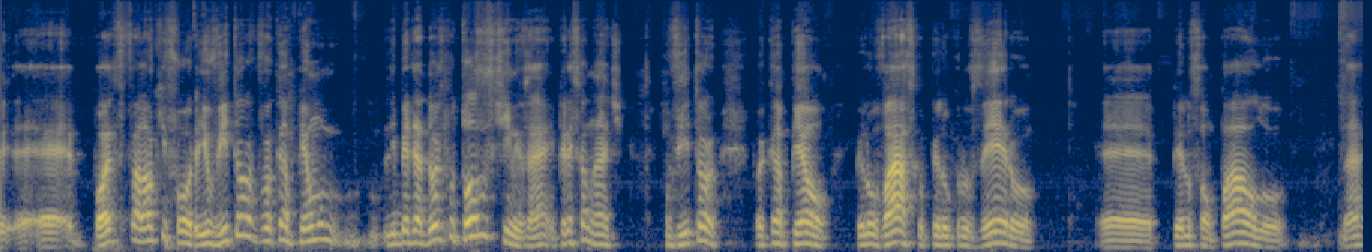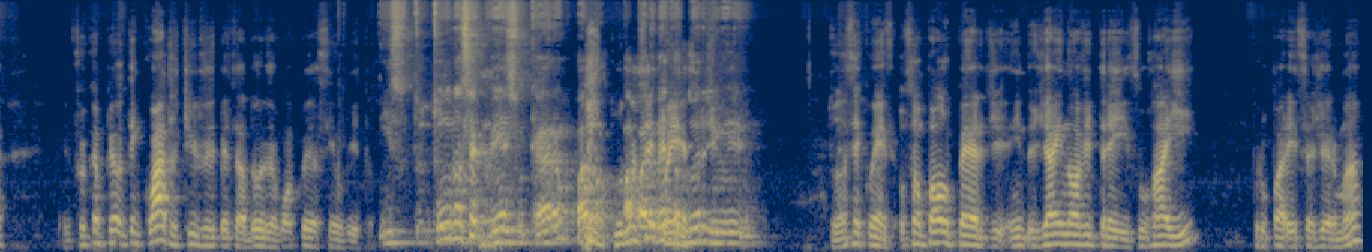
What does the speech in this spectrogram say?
É, pode falar o que for. E o Vitor foi campeão Libertadores por todos os times, né? Impressionante. O Vitor foi campeão pelo Vasco, pelo Cruzeiro, é, pelo São Paulo, né? Ele foi campeão, tem quatro títulos de Libertadores, alguma coisa assim, o Vitor. Isso tudo na sequência, o cara é um papa, tudo na Libertadores mesmo. Tudo na sequência. O São Paulo perde já em 9-3 o Raí, para o Paris Saint-Germain,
